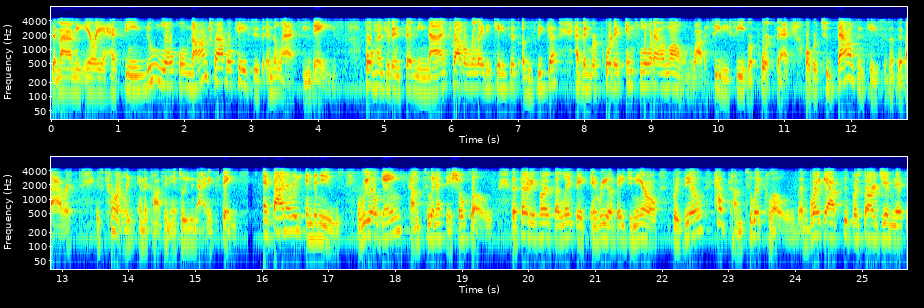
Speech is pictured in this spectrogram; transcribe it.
The Miami area has seen new local non travel cases in the last few days. 479 travel related cases of Zika have been reported in Florida alone, while the CDC reports that over 2,000 cases of the virus is currently in the continental United States. And finally, in the news, Rio Games come to an official close. The 31st Olympics in Rio de Janeiro, Brazil, have come to a close. A breakout superstar gymnast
